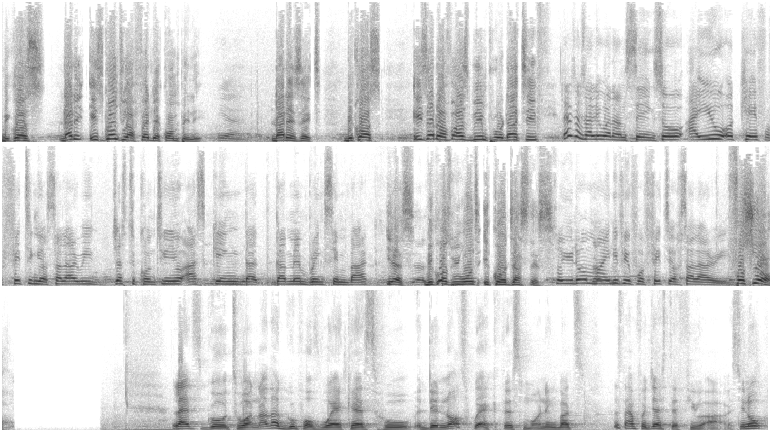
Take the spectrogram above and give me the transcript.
because that is it's going to affect the company. Yeah. That is it. Because instead of us being productive, That's exactly what I'm saying. So are you okay for fitting your salary just to continue asking that government brings him back? yes, because we want equal justice. So you don't mind if you forfeit your salary? For sure. Let's go to another group of workers who did not work this morning, but this time for just a few hours. You know,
